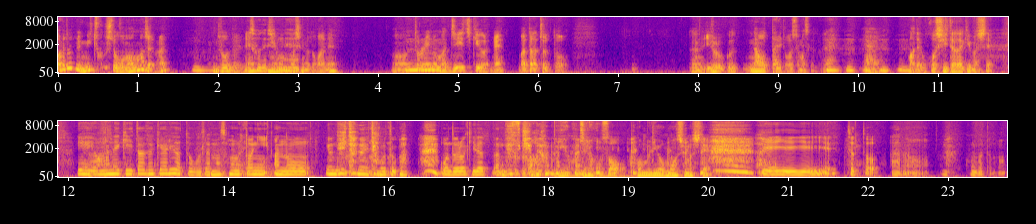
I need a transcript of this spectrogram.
あれだって三越とかまんまじゃない？うん。そうだよね。ね。日本橋のとかね、うん。うん。隣のまあ GHQ がねまたちょっと、うん、いろいろ直ったりとかしてますけどね、までお越しいただきまして。いやいやお招きいただきありがとうございます。本当にあの呼んでいただいたことが 驚きだったんですけど。あいえこちらこそご無理を申しまして。いえいえいえいえ。ちょっとあの、まあ、今後とも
